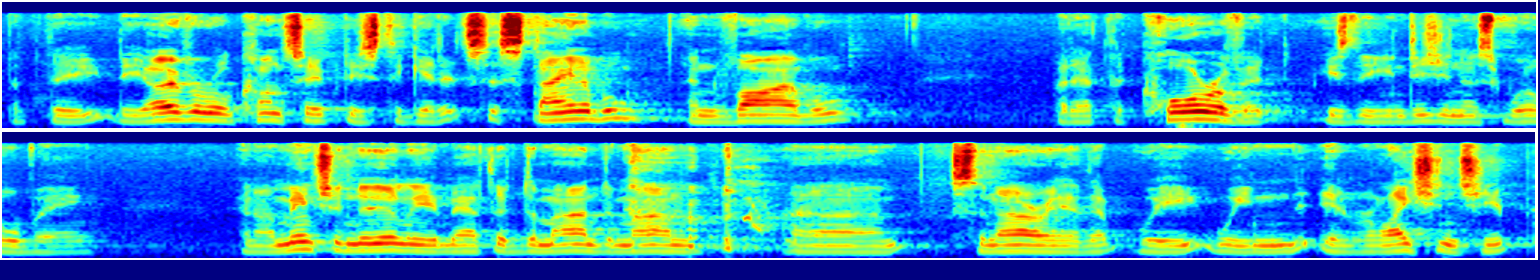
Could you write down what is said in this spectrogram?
But the, the overall concept is to get it sustainable and viable, but at the core of it is the Indigenous wellbeing. And I mentioned earlier about the demand-demand um, scenario that we, we, in relationship,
